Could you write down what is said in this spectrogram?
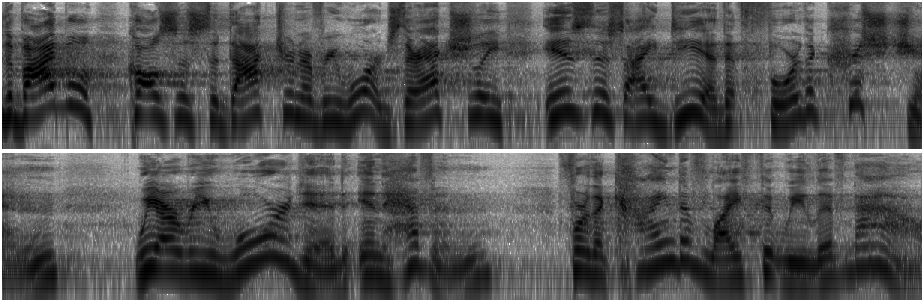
the Bible calls this the doctrine of rewards. There actually is this idea that for the Christian, we are rewarded in heaven for the kind of life that we live now.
